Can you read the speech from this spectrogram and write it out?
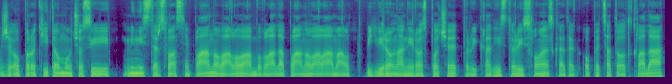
že oproti tomu, čo si ministerstvo vlastne plánovalo, alebo vláda plánovala, mal byť vyrovnaný rozpočet, prvýkrát v histórii Slovenska, tak opäť sa to odkladá.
